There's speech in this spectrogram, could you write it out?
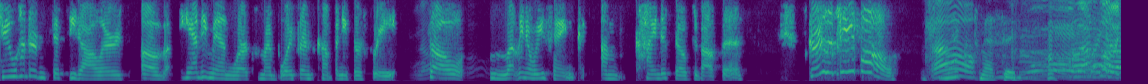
$250 of handyman work from my boyfriend's company for free. So let me know what you think. I'm kind of stoked about this. Screw the people! Oh. Next message. Whoa, that's my a God. huge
